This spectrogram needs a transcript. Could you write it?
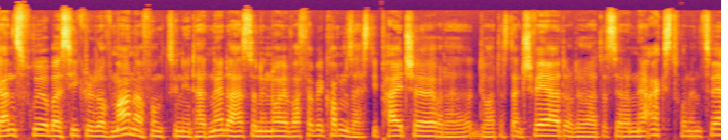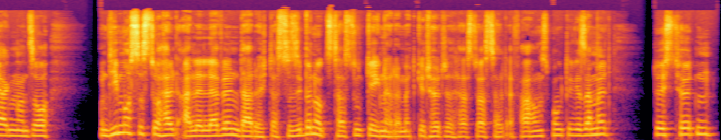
ganz früher bei Secret of Mana funktioniert hat. Ne? Da hast du eine neue Waffe bekommen, sei es die Peitsche oder du hattest ein Schwert oder du hattest ja dann eine Axt von den Zwergen und so. Und die musstest du halt alle leveln, dadurch, dass du sie benutzt hast und Gegner damit getötet hast. Du hast halt Erfahrungspunkte gesammelt durchs Töten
